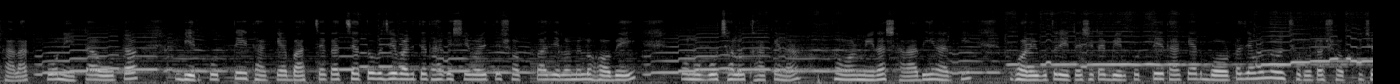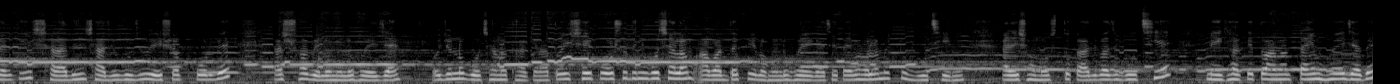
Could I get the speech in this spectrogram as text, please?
সারাক্ষণ এটা ওটা বের করতেই থাকে। আর বাচ্চা কাচ্চা তো যে বাড়িতে থাকে, সে বাড়িতে সব কাজ এলোমেলো হবেই, কোনো গোছালো থাকে না। আমার মেয়েরা সারাদিন আর কি ঘরের ভিতরে এটা সেটা বের করতেই থাকে। আর বড়টা যেমন ছোটোটা সব কিছু আর কি সারাদিন সাজুগুজু এসব করবে, আর সব এলোমেলো হয়ে যায়। ওই জন্য গোছানো থাকে না। তো সেই পরশু দিন গোছালাম, আবার দেখো এলোমেলো হয়ে গেছে, তাই ভাবলাম একটু গুছিয়ে নিই। আর এই সমস্ত কাজবাজ গুছিয়ে মেঘাকে তো আনার টাইম হয়ে যাবে,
